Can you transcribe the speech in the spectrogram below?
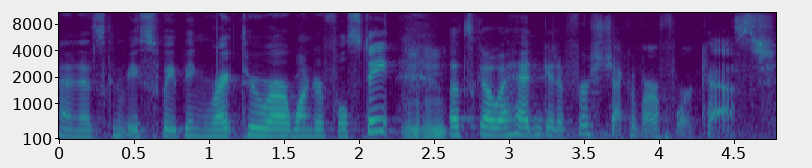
and it's going to be sweeping right through our wonderful state. Mhm. Let's go ahead and get a first check of our forecast.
